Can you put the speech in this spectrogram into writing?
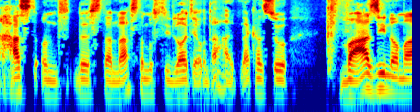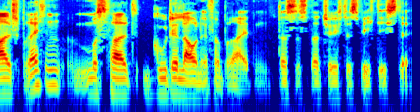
hast und das dann machst, dann musst du die Leute ja unterhalten. Da kannst du quasi normal sprechen, musst halt gute Laune verbreiten. Das ist natürlich das Wichtigste.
